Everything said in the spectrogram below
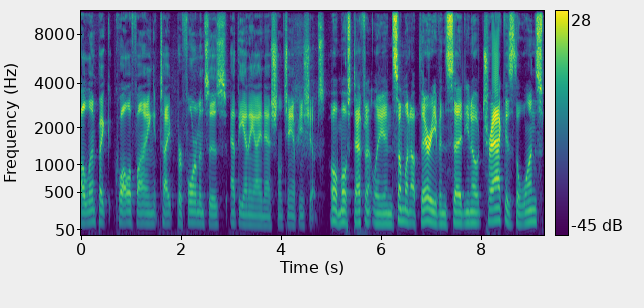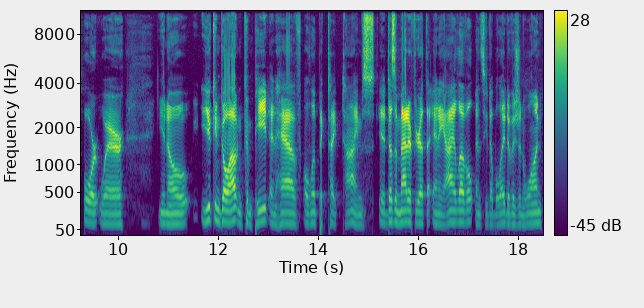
Olympic qualifying type performances at the NAIA National Championships. Oh, most definitely. And someone up there even said, you know, track is the one sport where, you know, you can go out and compete and have Olympic type times. It doesn't matter if you're at the NAIA level, NCAA Division One.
